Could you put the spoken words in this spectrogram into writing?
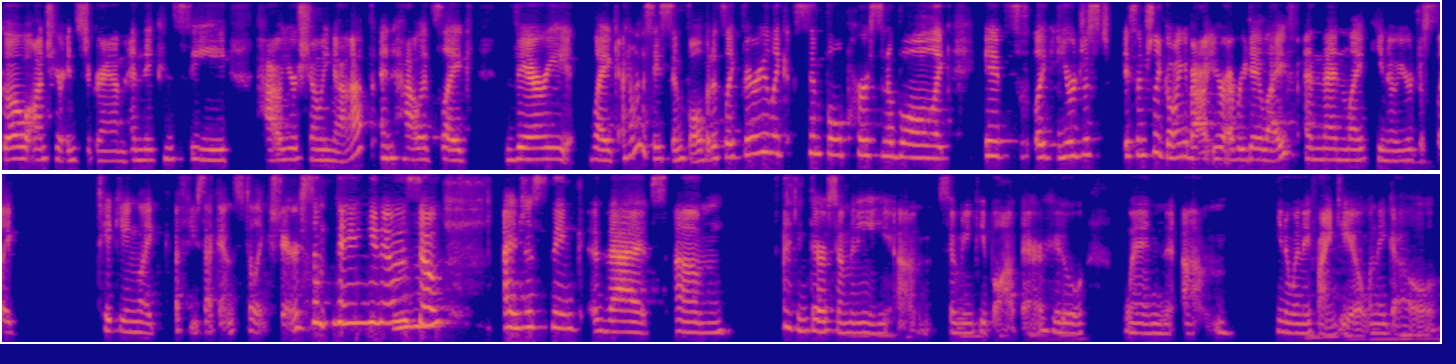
go onto your instagram and they can see how you're showing up and how it's like very like i don't want to say simple but it's like very like simple personable like it's like you're just essentially going about your everyday life and then like you know you're just like taking like a few seconds to like share something you know mm-hmm. so I just think that um, I think there are so many um, so many people out there who, when um, you know, when they find you, when they go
